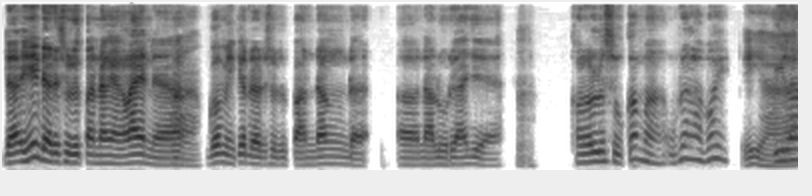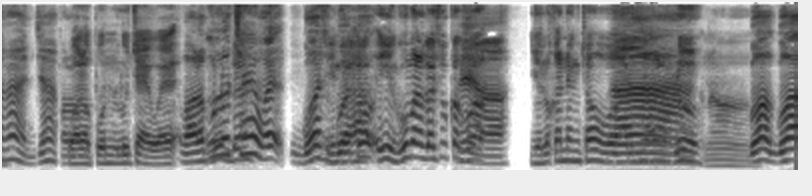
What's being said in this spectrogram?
Dan ini dari sudut pandang yang lain ya. Nah. Gua mikir dari sudut pandang da, eh, naluri aja ya. Hmm. Kalau lu suka mah udahlah boy, iya bilang aja kalau Walaupun lu cewek. walaupun lu udah. cewek, gua Ya gua nggak- tuh iya, gua malah gak suka gua. iya, Ya lu kan yang cowok. Nah. harusnya lu. no. gua gua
